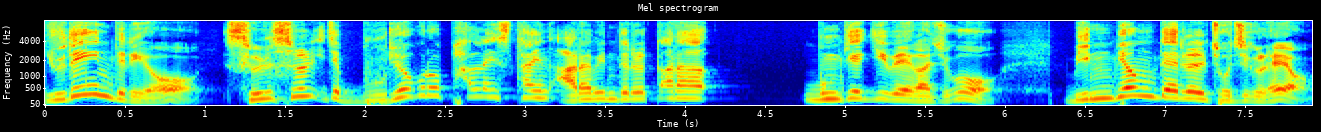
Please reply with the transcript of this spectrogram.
유대인들이요. 슬슬 이제 무력으로 팔레스타인 아랍인들을 깔아 뭉개기 위해 가지고 민병대를 조직을 해요.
